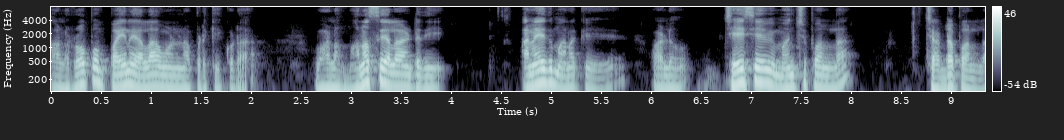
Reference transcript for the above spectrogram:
వాళ్ళ రూపం పైన ఎలా ఉన్నప్పటికీ కూడా వాళ్ళ మనసు ఎలాంటిది అనేది మనకి వాళ్ళు చేసేవి మంచి పనుల? చెడ్డ పనుల?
